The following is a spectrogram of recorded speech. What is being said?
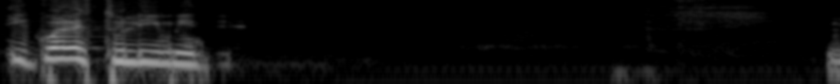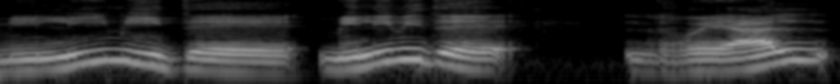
¿Y cuál es tu límite? Mi límite, mi límite real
